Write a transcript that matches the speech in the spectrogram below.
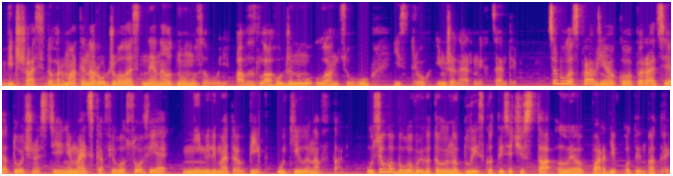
від шасі до гармати народжувалась не на одному заводі, а в злагодженому ланцюгу із трьох інженерних центрів. Це була справжня кооперація точності, німецька філософія ні міліметра в бік, утілена в сталь. Усього було виготовлено близько 1100 леопардів 1А3.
